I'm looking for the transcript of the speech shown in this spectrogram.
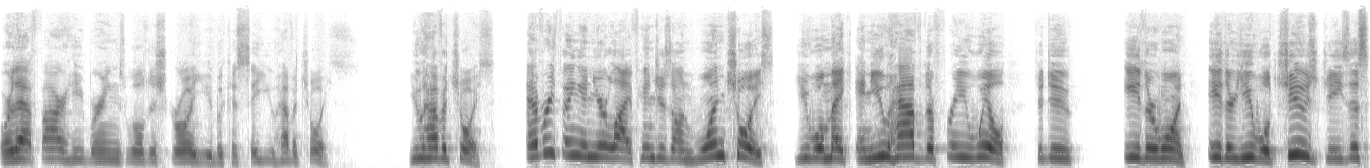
or that fire He brings will destroy you because, see, you have a choice. You have a choice. Everything in your life hinges on one choice you will make, and you have the free will to do either one. Either you will choose Jesus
